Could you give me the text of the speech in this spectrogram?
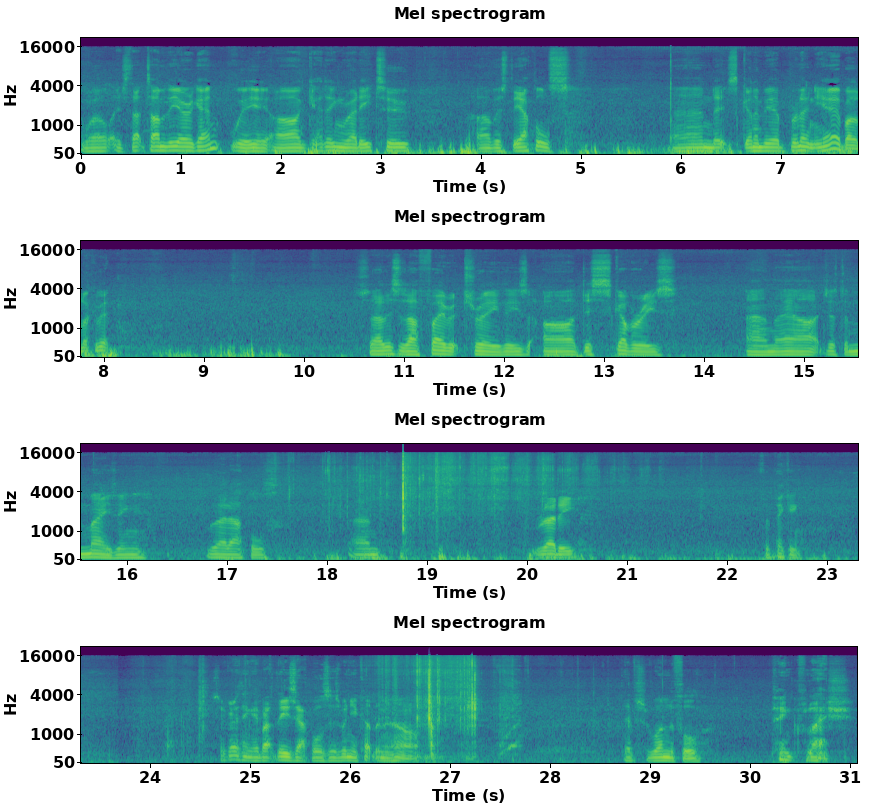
Well, it's that time of the year again. We are getting ready to harvest the apples and it's going to be a brilliant year by the look of it. So this is our favourite tree. These are discoveries and they are just amazing red apples and ready for picking. So the great thing about these apples is when you cut them in half, they have this wonderful pink flesh.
